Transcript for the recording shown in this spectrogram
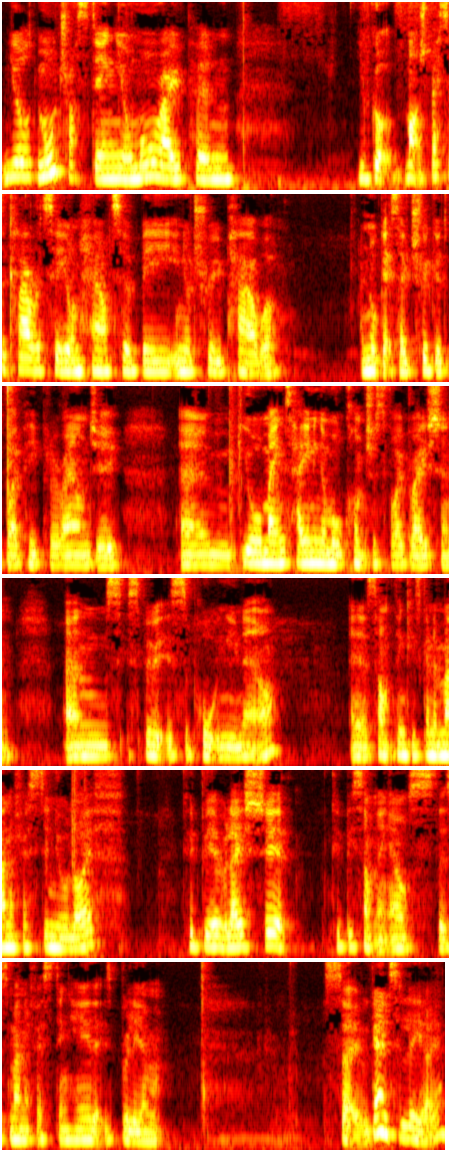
you're more trusting, you're more open, you've got much better clarity on how to be in your true power and not get so triggered by people around you. Um, you're maintaining a more conscious vibration and spirit is supporting you now. Uh, something is going to manifest in your life. Could be a relationship, could be something else that's manifesting here that is brilliant. So we're going to Leo.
